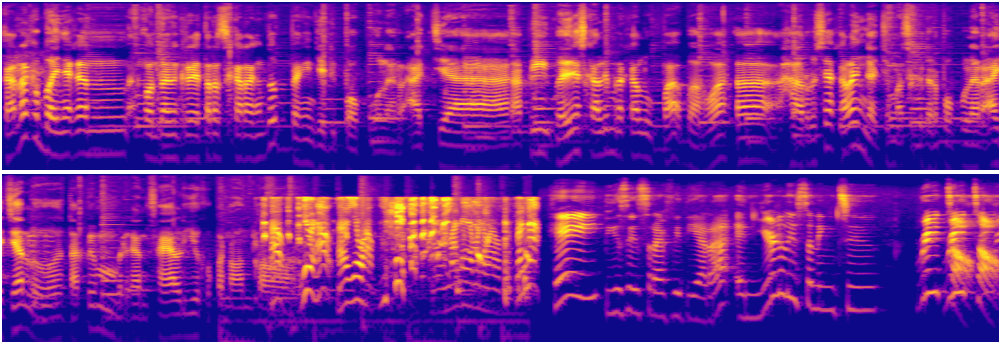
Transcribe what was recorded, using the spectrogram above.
Karena kebanyakan konten creator sekarang tuh pengen jadi populer aja. Tapi banyak sekali mereka lupa bahwa eh, harusnya kalian nggak cuma sekedar populer aja loh, tapi memberikan value ke penonton. Hey, this is Revi Tiara and you're listening to Retalk.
